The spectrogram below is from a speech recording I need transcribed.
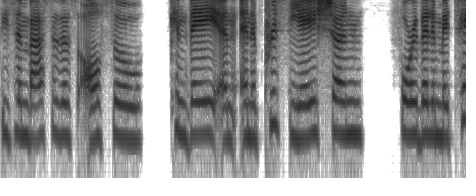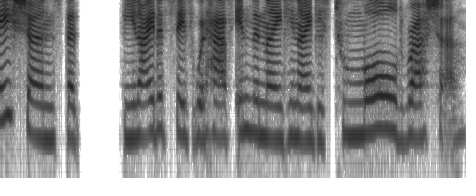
these ambassadors also convey an, an appreciation for the limitations that the United States would have in the 1990s to mold Russia,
